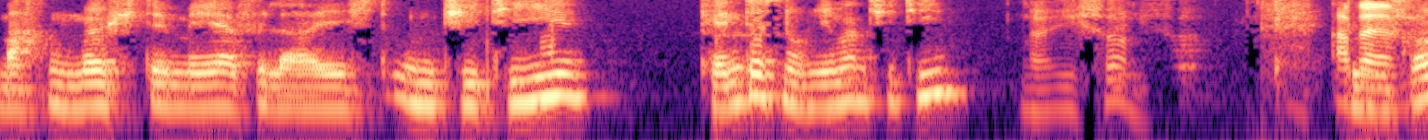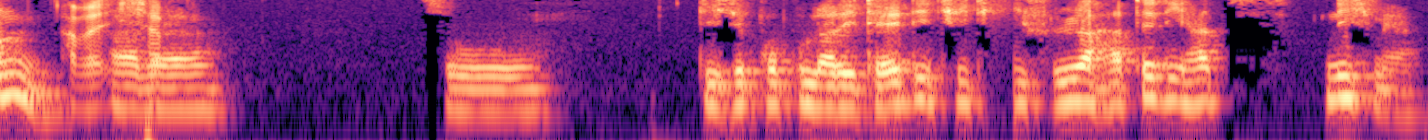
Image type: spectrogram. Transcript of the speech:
machen möchte, mehr vielleicht. Und GT, kennt es noch jemand GT? Na, ich schon. Aber, du schon, aber, ich aber so diese Popularität, die GT früher hatte, die hat es nicht mehr.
